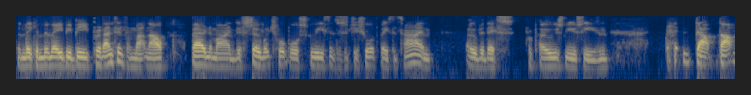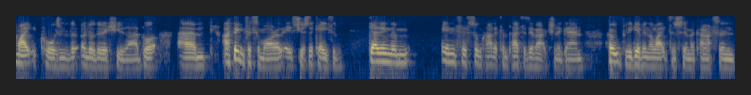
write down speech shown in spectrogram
then they can maybe be prevented from that. Now, bearing in mind there's so much football squeezed into such a short space of time over this proposed new season, that that might cause another, another issue there. But um, I think for tomorrow, it's just a case of getting them into some kind of competitive action again, hopefully giving the likes of Tsimikas and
